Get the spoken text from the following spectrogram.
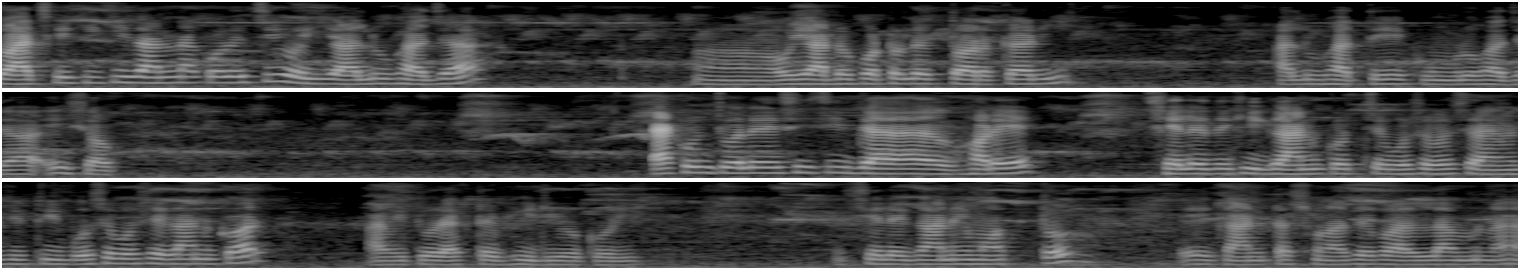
তো আজকে কি কি রান্না করেছি? ওই আলু ভাজা ওই আলু পটলের তরকারি, আলু ভাতে, কুমড়ো ভাজা, এইসব। এখন চলে এসেছি ঘরে। ছেলে দেখি গান করছে, বসে বসে। আমি বলছি, তুই বসে বসে গান কর, আমি তোর একটা ভিডিও করি। ছেলে গানে মত্ত, এই গানটা শোনাতে পারলাম না।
